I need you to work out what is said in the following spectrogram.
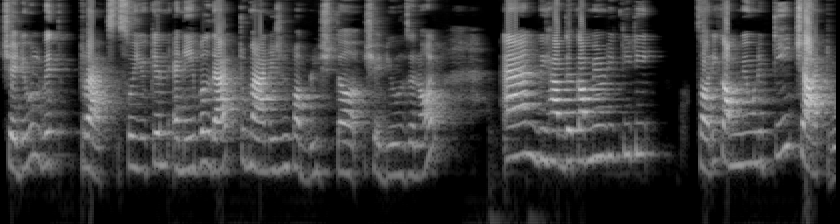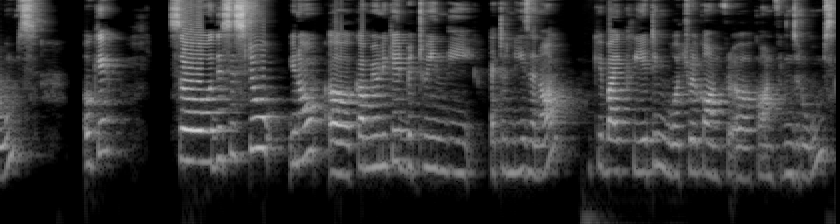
schedule with tracks. So you can enable that to manage and publish the schedules and all. And we have the community, sorry, community chat rooms. Okay. So this is to, you know, uh, communicate between the attendees and all okay by creating virtual conf uh, conference rooms.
